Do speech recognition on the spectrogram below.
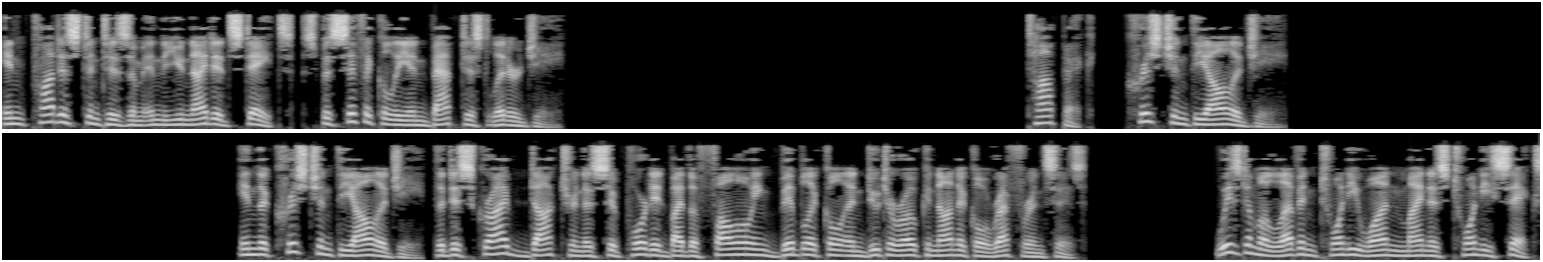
in Protestantism in the United States, specifically in Baptist liturgy. Christian theology In the Christian theology, the described doctrine is supported by the following biblical and deuterocanonical references. Wisdom 11:21-26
